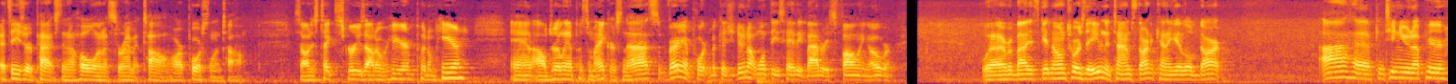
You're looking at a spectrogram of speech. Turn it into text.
It's easier to patch than a hole in a ceramic tile or a porcelain tile. So I'll just take the screws out over here, put them here, and I'll drill in, put some anchors. Now that's very important because you do not want these heavy batteries falling over. Well, everybody's getting on towards the evening time, starting to kind of get a little dark. I have continued up here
